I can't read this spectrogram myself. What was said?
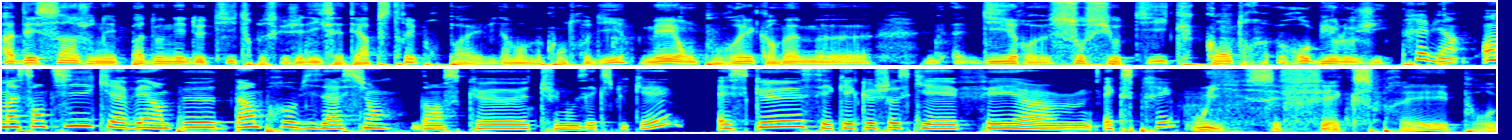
À dessein, je n'ai pas donné de titre parce que j'ai dit que c'était abstrait pour pas évidemment me contredire, mais on pourrait quand même euh, dire euh, sociotique contre robiologie. Très bien. On a senti qu'il y avait un peu d'improvisation dans ce que tu nous expliquais. Est-ce que c'est quelque chose qui est fait euh, exprès? Oui, c'est fait exprès pour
